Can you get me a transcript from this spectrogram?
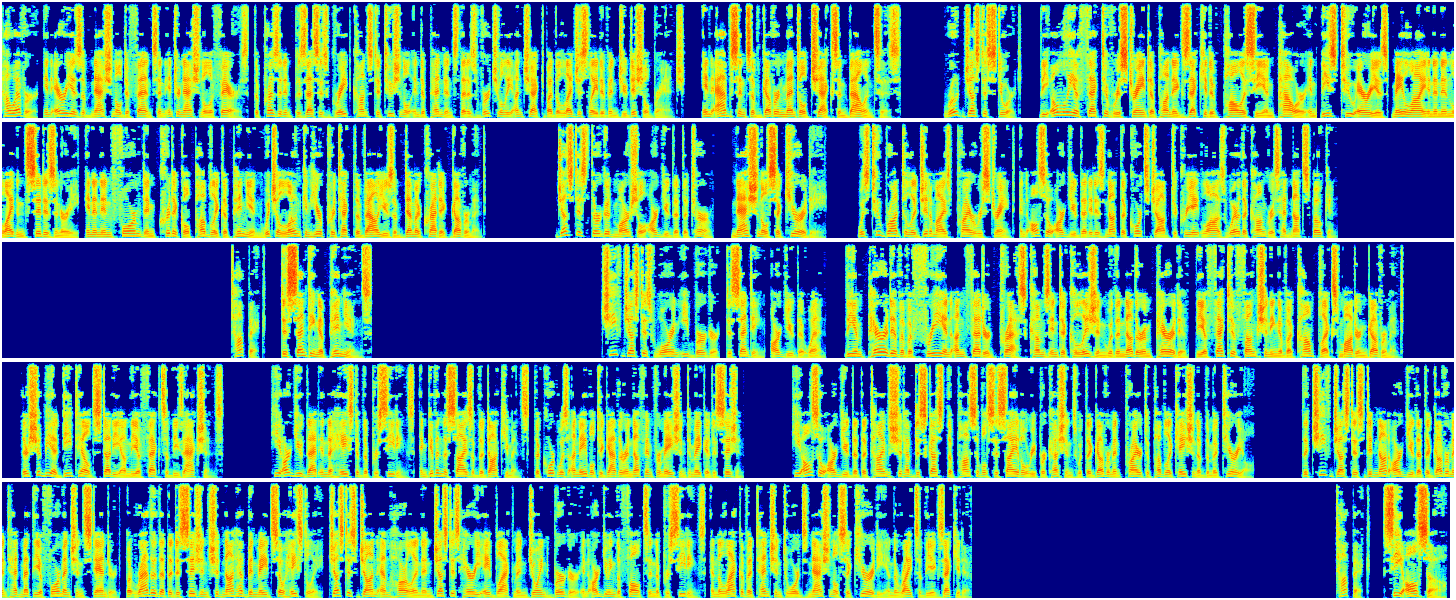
However, in areas of national defense and international affairs, the President possesses great constitutional independence that is virtually unchecked by the legislative and judicial branch, in absence of governmental checks and balances wrote Justice Stewart. The only effective restraint upon executive policy and power in these two areas may lie in an enlightened citizenry, in an informed and critical public opinion which alone can here protect the values of democratic government." Justice Thurgood Marshall argued that the term, "'national security' was too broad to legitimize prior restraint, and also argued that it is not the court's job to create laws where the Congress had not spoken. Dissenting opinions Chief Justice Warren E. Burger, dissenting, argued that when the imperative of a free and unfettered press comes into collision with another imperative, the effective functioning of a complex modern government. There should be a detailed study on the effects of these actions. He argued that in the haste of the proceedings, and given the size of the documents, the court was unable to gather enough information to make a decision. He also argued that the Times should have discussed the possible societal repercussions with the government prior to publication of the material. The Chief Justice did not argue that the government had met the aforementioned standard, but rather that the decision should not have been made so hastily. Justice John M. Harlan and Justice Harry A. Blackmun joined Burger in arguing the faults in the proceedings, and the lack of attention towards national security and the rights of the executive. See also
